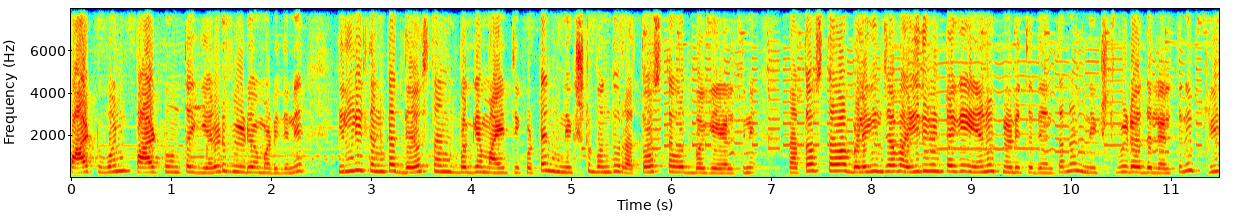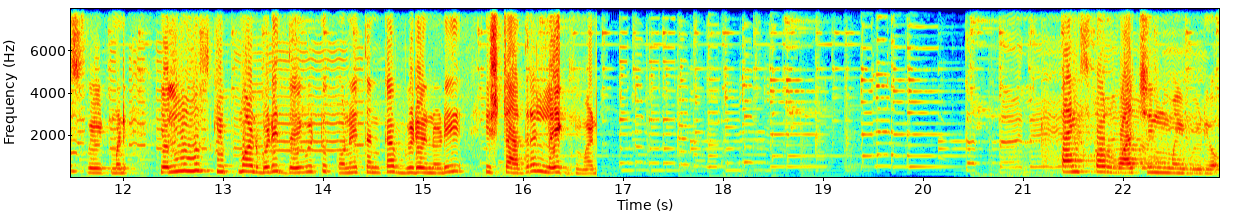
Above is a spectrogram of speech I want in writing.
ಪಾರ್ಟ್ ಒನ್ ಪಾರ್ಟ್ ಟು ಅಂತ ಎರಡು ವಿಡಿಯೋ ಮಾಡಿದ್ದೀನಿ. ಇಲ್ಲಿ ತನಕ ದೇವಸ್ಥಾನದ ಬಗ್ಗೆ ಮಾಹಿತಿ ಕೊಟ್ಟೆ. ನೆಕ್ಸ್ಟ್ ಬಂದು ರಥೋತ್ಸವದ ಬಗ್ಗೆ ಹೇಳ್ತೀನಿ. ರಥೋತ್ಸವ ಬೆಳಗಿನ ಜಾವ ಐದು ಗಂಟೆಗೆ ಏನಕ್ಕೆ ನಡೀತದೆ ಅಂತ ನಾನು ನೆಕ್ಸ್ಟ್ ವಿಡಿಯೋದಲ್ಲಿ ಹೇಳ್ತೀನಿ. ಪ್ಲೀಸ್ ವೆಯ್ಟ್ ಮಾಡಿ. ಎಲ್ಲೂ ಸ್ಕಿಪ್ ಮಾಡಿಬಿಡಿ. ದಯವಿಟ್ಟು ಕೊನೆ ತನಕ ವಿಡಿಯೋ ನೋಡಿ. ಇಷ್ಟ ಆದರೆ ಲೈಕ್ ಮಾಡಿ. Thanks for watching my video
